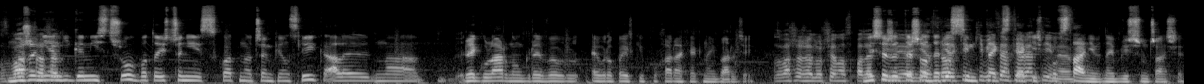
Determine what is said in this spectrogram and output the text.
Zwłaszcza, może nie że- Ligę Mistrzów, bo to jeszcze nie jest skład na Champions League, ale na regularną grę w euro- europejskich pucharach jak najbardziej. Zwłaszcza, że Luciano Spalletti Myślę, że też jest o De Rossim wielkim kibicem tekst jakiś powstanie w najbliższym czasie.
